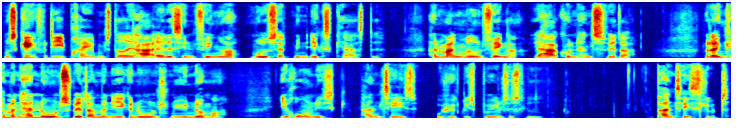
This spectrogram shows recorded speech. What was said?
Måske fordi Preben stadig har alle sine fingre, modsat min ekskæreste. Han manglede en finger, jeg har kun hans sweater. Hvordan kan man have nogen sweater, men ikke nogens nye nummer? Ironisk, parentes, uhyggelig spøgelseslyd. Parentes slut.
